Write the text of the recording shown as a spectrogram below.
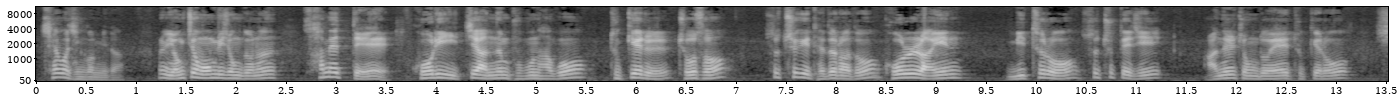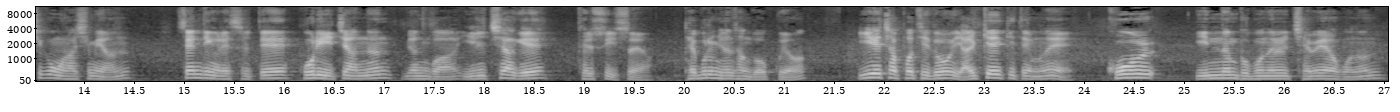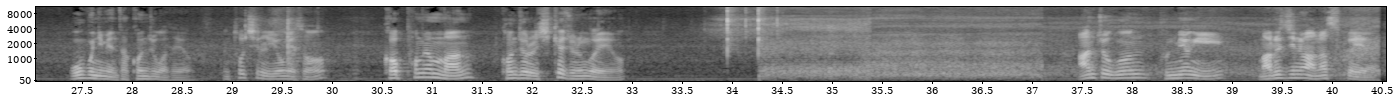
채워진 겁니다. 그럼 0.5mm 정도는 3회 때 골이 있지 않는 부분하고 두께를 줘서 수축이 되더라도 골 라인 밑으로 수축되지 않을 정도의 두께로 시공을 하시면 샌딩을 했을 때 골이 있지 않는 면과 일치하게 될 수 있어요. 배부름 현상도 없고요. 2회차 퍼티도 얇게 했기 때문에 골 있는 부분을 제외하고는 5분이면 다 건조가 돼요. 토치를 이용해서 겉 표면만 건조를 시켜주는 거예요. 안쪽은 분명히 마르지는 않았을 거예요.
